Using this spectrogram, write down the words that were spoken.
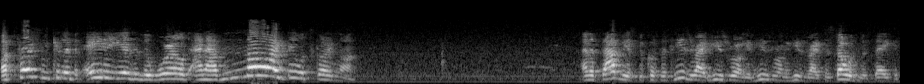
a person can live 80 years in the world and have no idea what's going on. And it's obvious because if he's right, he's wrong, and he's wrong, and he's right, so someone's mistaken.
